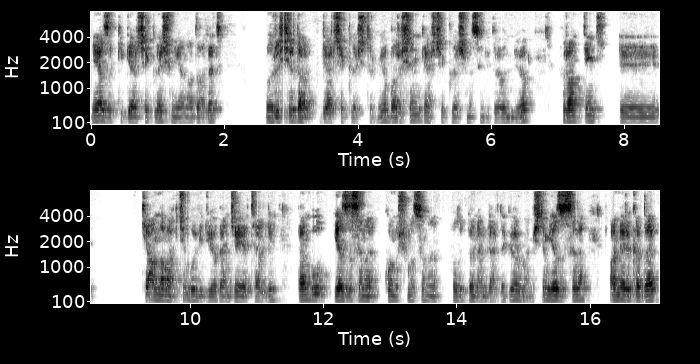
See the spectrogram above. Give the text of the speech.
ne yazık ki gerçekleşmeyen adalet barışı da gerçekleştirmiyor. Barışın gerçekleşmesini de önlüyor. Hrant Dink e, ki anlamak için bu video bence yeterli. Ben bu yazısını, konuşmasını o dönemlerde görmemiştim. Yazısını Amerika'da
